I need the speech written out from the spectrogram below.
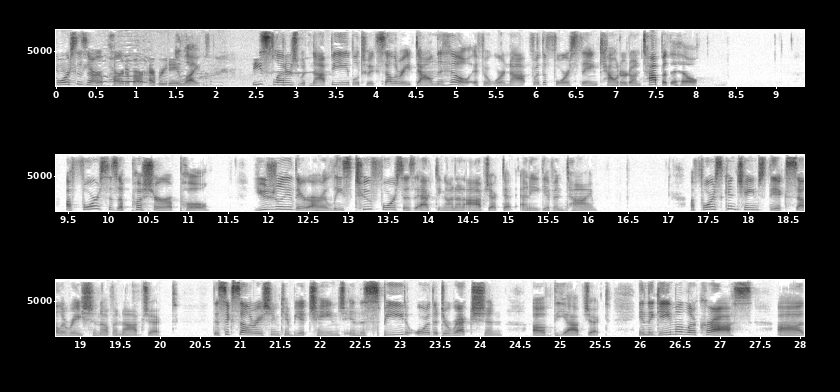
Forces are a part of our everyday life. These sledders would not be able to accelerate down the hill if it were not for the force they encountered on top of the hill. A force is a push or a pull. Usually there are at least two forces acting on an object at any given time. A force can change the acceleration of an object. This acceleration can be a change in the speed or the direction of the object. In the game of lacrosse, uh,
